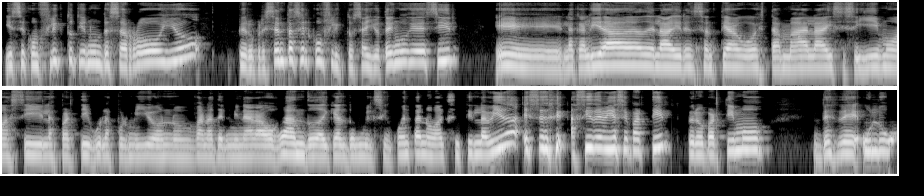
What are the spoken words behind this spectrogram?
y ese conflicto tiene un desarrollo, pero presentas el conflicto. O sea, yo tengo que decir eh, la calidad del aire en Santiago está mala y si seguimos así, las partículas por millón nos van a terminar ahogando de aquí al 2050, no va a existir la vida. Ese, así debiese partir, pero partimos desde un lugar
